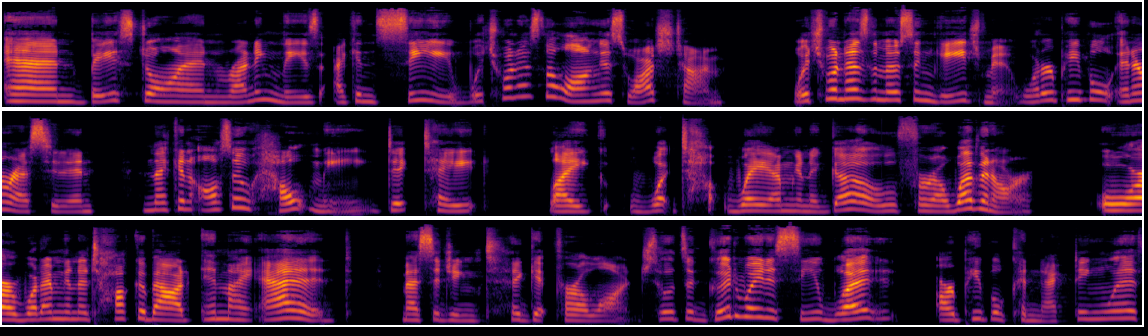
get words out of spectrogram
And based on running these, I can see which one has the longest watch time. Which one has the most engagement? What are people interested in? And that can also help me dictate like what t- way I'm going to go for a webinar or what I'm going to talk about in my ad messaging to get for a launch. So it's a good way to see what are people connecting with?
